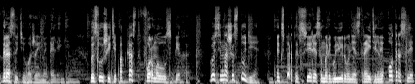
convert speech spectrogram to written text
Здравствуйте, уважаемые коллеги! Вы слушаете подкаст «Формула успеха». Гости нашей студии – эксперты в сфере саморегулирования строительной отрасли,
